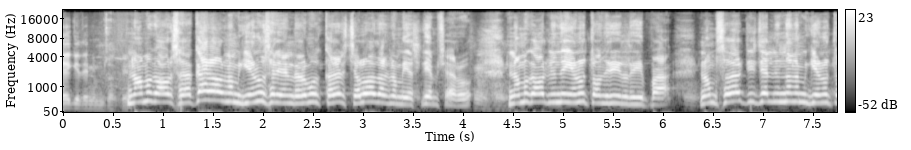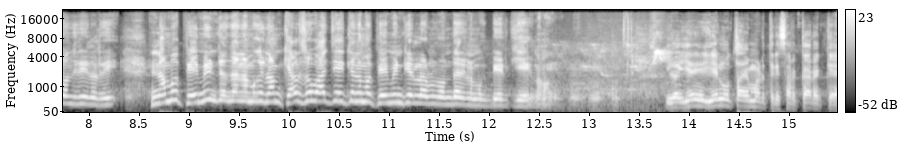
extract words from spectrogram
ಹೇಗಿದೆ ನಿಮ್ಮ ಜೊತೆ? ನಮಗೆ ಅವ್ರ ಸಹಕಾರ ಅವ್ರು ನಮ್ಗೆ ಏನೂ ಸರಿ ಅಂದ್ರೆ ನಮಗೆ ಕಲರ್ ಚಲೋ ಅದಾರ ನಮ್ಮ ಎಸ್ ಡಿ ಎಂ ಅವರು. ನಮಗೆ ಅವ್ರಿಂದ ಏನೂ ತೊಂದರೆ ಇಲ್ಲರಿಪ್ಪ ನಮ್ಮ ಸರ್ ಟೀಚರ್ನಿಂದ ನಮ್ಗೆ ಏನೂ ತೊಂದರೆ ಇಲ್ಲರಿ ನಮಗೆ ಪೇಮೆಂಟಿಂದ ನಮಗೆ ನಮ್ಮ ಕೆಲಸ ವಾದ್ಯ ಐತೆ ನಮಗೆ ಪೇಮೆಂಟ್ ಇಲ್ಲ ಅನ್ನೋದು ಒಂದರೆ ನಮಗೆ ಬೇಡಿಕೆ ನಮಗೆ. ಈಗ ಏನು ಒತ್ತಾಯ ಮಾಡ್ತೀರಿ ಸರ್ಕಾರಕ್ಕೆ?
